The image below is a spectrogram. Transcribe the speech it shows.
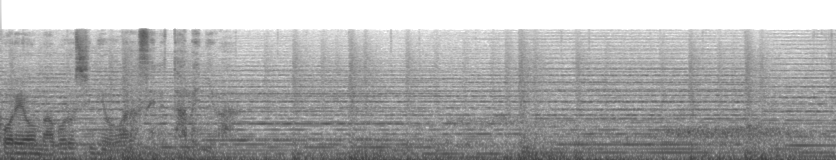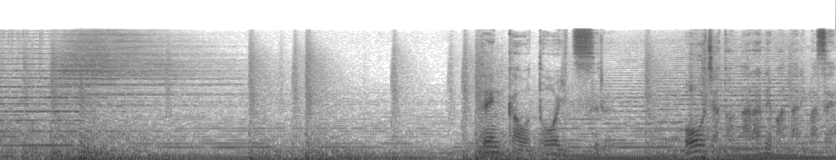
これを幻に終わらせるためには。天下を統一する王者とならねばなりません。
